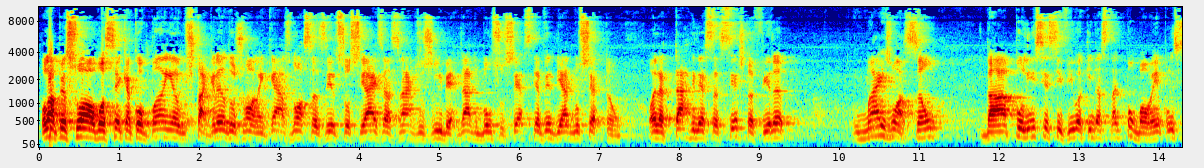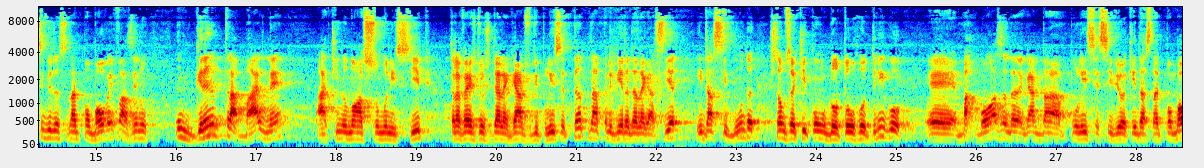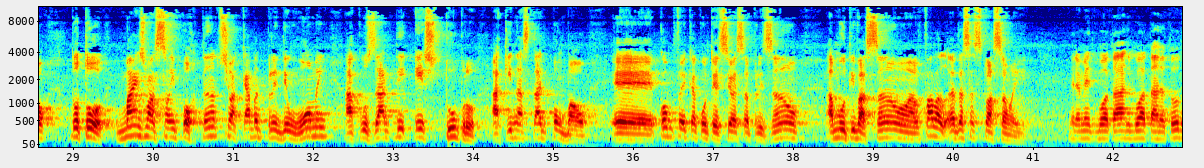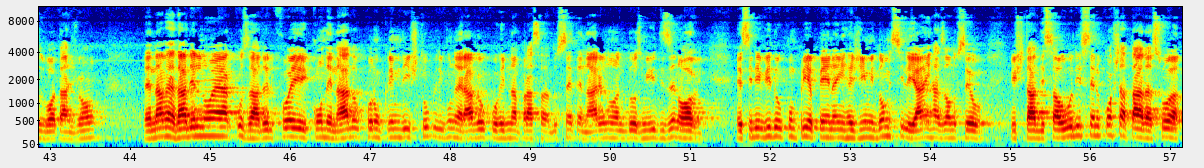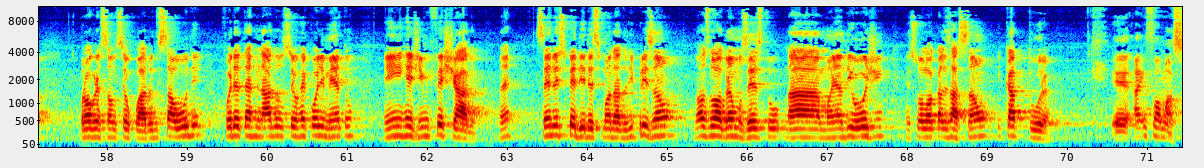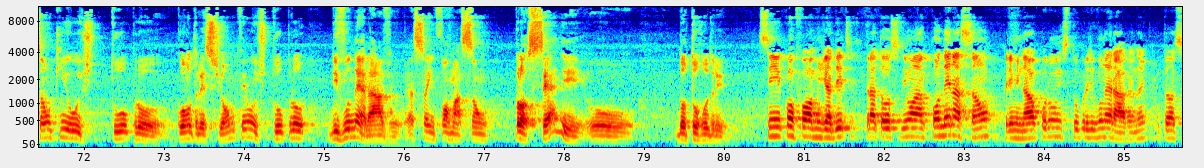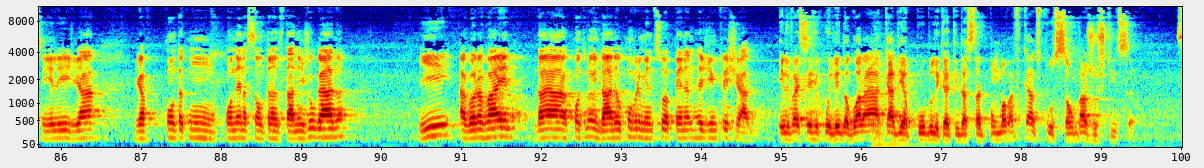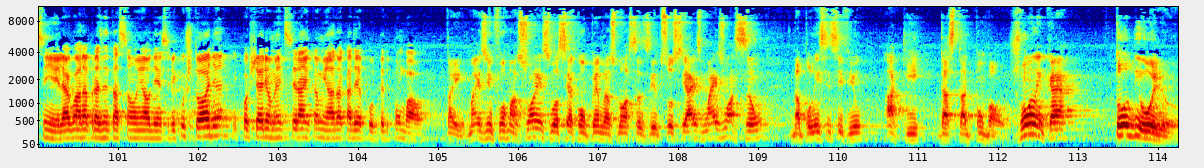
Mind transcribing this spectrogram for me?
Olá pessoal, você que acompanha o Instagram do João Alencar, as nossas redes sociais, as rádios Liberdade, Bom Sucesso e a Verdeado do Sertão. Olha, tarde dessa sexta-feira, mais uma ação da Polícia Civil aqui da cidade de Pombal. Hein? A Polícia Civil da cidade de Pombal vem fazendo um grande trabalho né, aqui no nosso município, através dos delegados de polícia, tanto da primeira delegacia e da segunda. Estamos aqui com o doutor Rodrigo é, Barbosa, delegado da Polícia Civil aqui da cidade de Pombal. Doutor, mais uma ação importante, o senhor acaba de prender um homem acusado de estupro aqui na cidade de Pombal. É, como foi que aconteceu essa prisão, a motivação, fala dessa situação aí. Primeiramente, boa tarde, boa tarde a todos, boa tarde, João. É, na verdade, ele não é acusado, ele foi condenado por um crime de estupro de vulnerável ocorrido na Praça do Centenário no ano de 2019. Esse indivíduo cumpria pena em regime domiciliar em razão do seu estado de saúde e sendo constatada a sua progressão do seu quadro de saúde, foi determinado o seu recolhimento em regime fechado. Né? Sendo expedido esse mandado de prisão, nós logramos êxito na manhã de hoje em sua localização e captura. É, a informação que o estupro contra esse homem foi um estupro de vulnerável. Essa informação procede, o doutor Rodrigo? Sim, conforme já dito, tratou-se de uma condenação criminal por um estupro de vulnerável, né? Então, assim, ele já, já conta com condenação transitada em julgado e agora vai dar continuidade ao cumprimento de sua pena no regime fechado. Ele vai ser recolhido agora à cadeia pública aqui da cidade de Pombal, vai ficar à disposição da Justiça. Sim, ele aguarda apresentação em audiência de custódia e posteriormente será encaminhado à cadeia pública de Pombal. Tá aí, mais informações, você acompanha nas nossas redes sociais, mais uma ação da Polícia Civil aqui da cidade de Pombal. João Alencar, todo de olho.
